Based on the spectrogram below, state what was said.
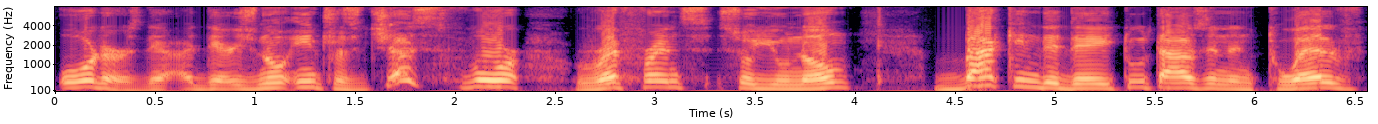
orders. There, there is no interest. Just for reference, so you know, back in the day, 2012,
